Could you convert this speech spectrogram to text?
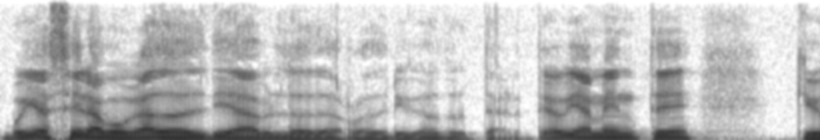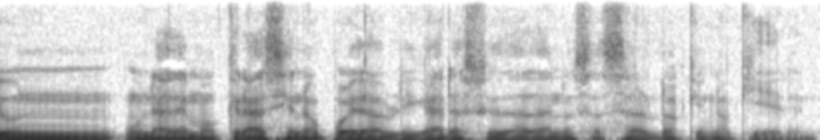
Voy a ser abogado del diablo de Rodrigo Duterte. Obviamente que una democracia no puede obligar a ciudadanos a hacer lo que no quieren.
